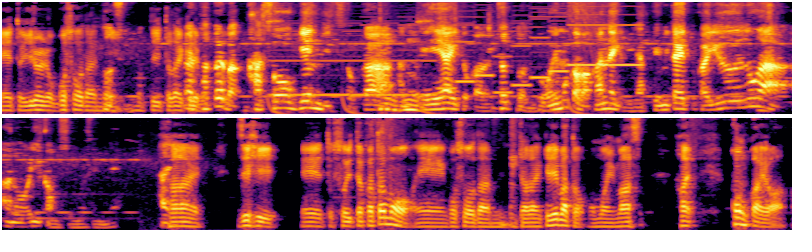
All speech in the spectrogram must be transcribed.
えっ、と、いろいろご相談に乗っていただ例ければ。えば仮想現実とか、うんあの AI とか、ちょっとどういうものかわかんないけどやってみたいとかいうのが、あの、いいかもしれませんね。はい。はい。ぜひ、えっ、と、そういった方も、えーご相談いただければと思います。はい。今回は、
